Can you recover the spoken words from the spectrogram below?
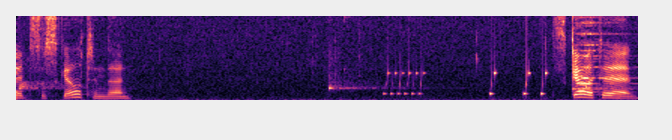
It's the skeleton then. Skeleton!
